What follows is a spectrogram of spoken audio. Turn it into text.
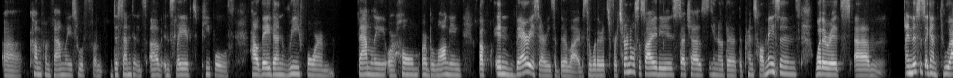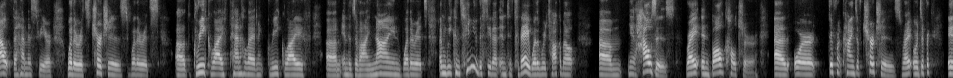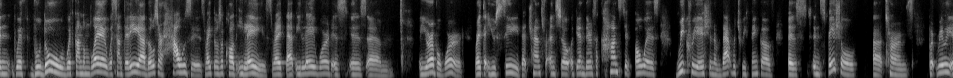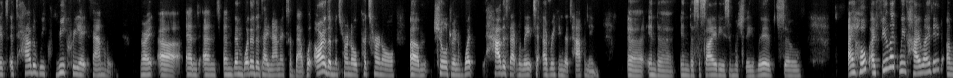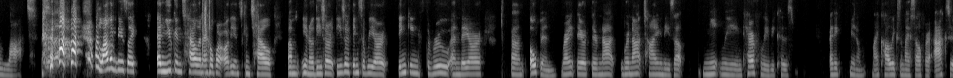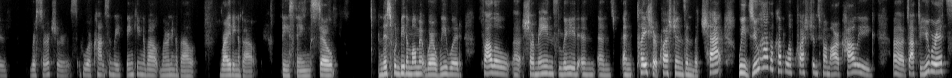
uh, come from families who are from descendants of enslaved peoples, how they then reform family or home or belonging in various areas of their lives. So whether it's fraternal societies, such as, you know, the, the Prince Hall Masons, whether it's, um, and this is again, throughout the hemisphere, whether it's churches, whether it's uh, Greek life, Pan-Hellenic Greek life, um, in the Divine Nine, whether it's, and we continue to see that into today, whether we talk about um, you know, houses, right, in ball culture, uh, or different kinds of churches, right, or different, in with voodoo, with candomblé, with santeria, those are houses, right? Those are called iles, right? That ile word is is um, a Yoruba word, right? That you see that transfer. And so again, there's a constant always recreation of that which we think of as in spatial uh, terms, but really it's it's how do we recreate family, right? Uh, and and and then what are the dynamics of that? What are the maternal, paternal um, children? What how does that relate to everything that's happening uh, in the in the societies in which they lived? So I hope I feel like we've highlighted a lot, a lot of these like, and you can tell, and I hope our audience can tell. Um, you know, these are these are things that we are thinking through and they are um, open, right? They're they're not, we're not tying these up neatly and carefully because I think, you know, my colleagues and myself are active researchers who are constantly thinking about, learning about, writing about these things. So this would be the moment where we would follow uh, Charmaine's lead and, and, and place your questions in the chat. We do have a couple of questions from our colleague, uh, Dr. Ugoretz.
